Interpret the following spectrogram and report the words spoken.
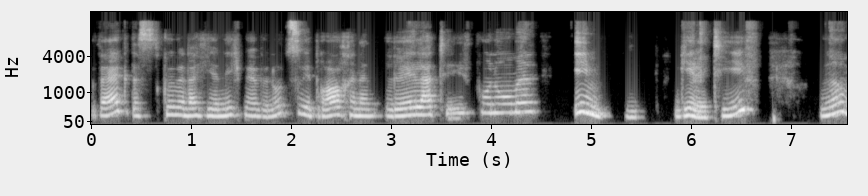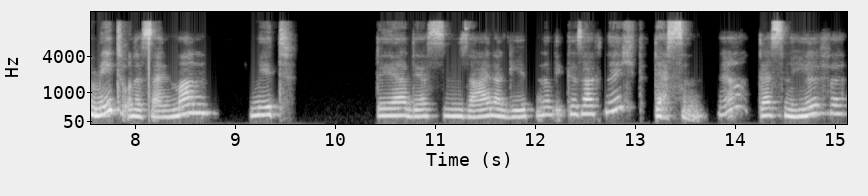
weg. Das können wir da hier nicht mehr benutzen. Wir brauchen ein Relativpronomen im Genitiv, ne, mit, und das ist ein Mann, mit der, dessen, seiner geht, wie gesagt, nicht, dessen, ja, dessen Hilfe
